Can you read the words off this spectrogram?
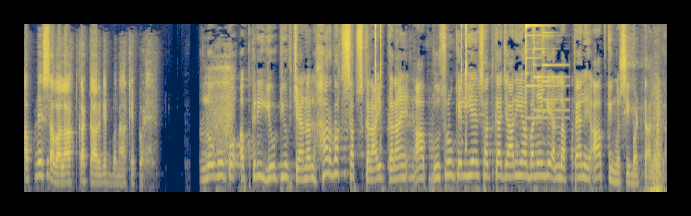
अपने सवा लाख का टारगेट बना के पढ़े। लोगों को अपनी यूट्यूब चैनल हर वक्त सब्सक्राइब कराएँ। आप दूसरों के लिए सदका जारिया बनेंगे। अल्लाह पहले आपकी मुसीबत टालेगा।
